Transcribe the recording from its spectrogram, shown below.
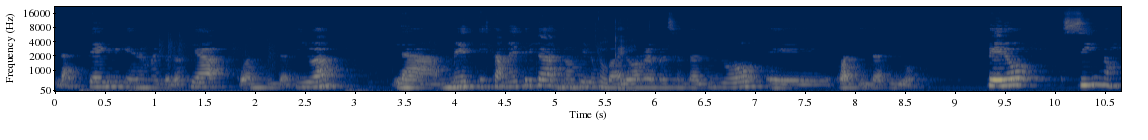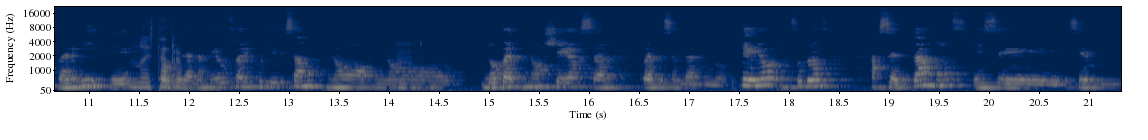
la técnica y de metodología cuantitativa, la esta métrica no tiene un valor representativo eh, cuantitativo pero sí nos permite, porque la cantidad de usuarios que utilizamos no, no, no, no, llega a ser representativo. Pero nosotros aceptamos ese, ese,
